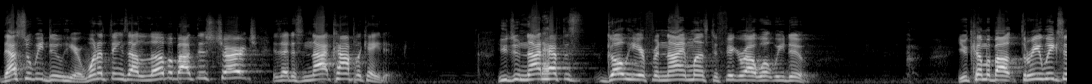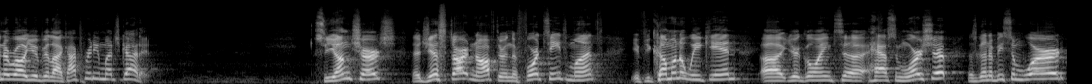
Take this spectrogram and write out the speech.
That's what we do here. One of the things I love about this church is that it's not complicated. You do not have to go here for nine months to figure out what we do. You come about three weeks in a row, you'll be like, I pretty much got it. It's a young church. They're just starting off. They're in the 14th month. If you come on a weekend, uh, you're going to have some worship. There's going to be some word.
